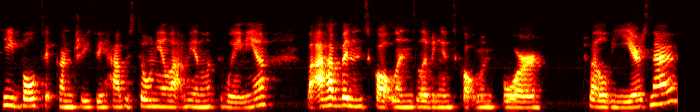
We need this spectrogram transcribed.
three Baltic countries. We have Estonia, Latvia, and Lithuania. But I have been in Scotland, living in Scotland for 12 years now.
